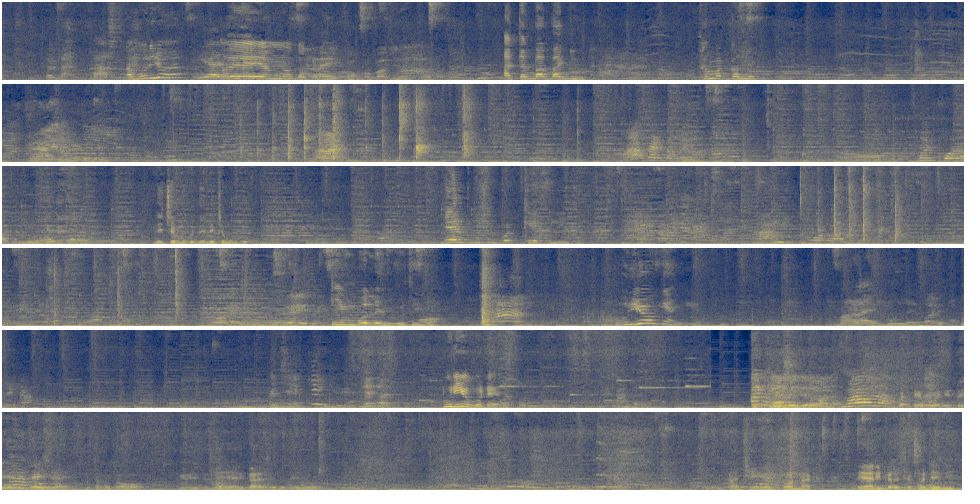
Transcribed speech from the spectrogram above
આ ભૂરિયો હે? અરે એમનો પકડાય આ તો બાજુ થમક કલે. હા એમ કલે મને મૂકી દે. નીચે મૂકી દે નીચે મૂકી દે એર પુશર પર ખેંચ લીધું ટીમ બોલે બધી પૂરીઓ કેમ ગયો બાળાએ બોલે પૂરીઓ કટે બર્થડે બોયની તૈયારી થાય છે. તો તમે જો કેવી રીતે તૈયારી કરે છે બધા જો આ છે સોનાક તૈયારી કરે છે બર્થડેની.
